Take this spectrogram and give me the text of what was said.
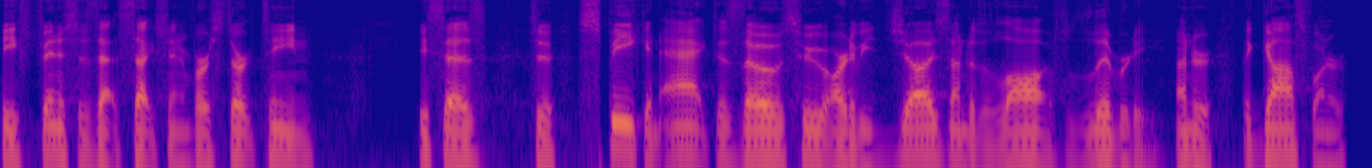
He finishes that section in verse 13. He says, to speak and act as those who are to be judged under the law of liberty, under the gospel, under,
